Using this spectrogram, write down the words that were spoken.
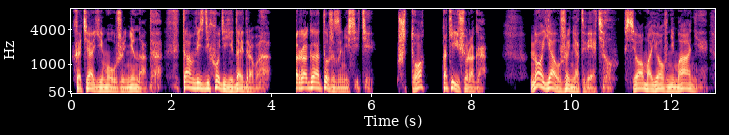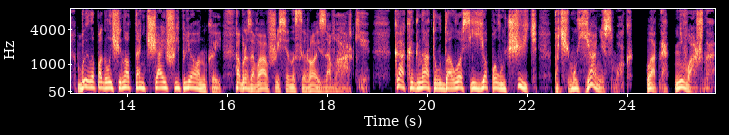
Хотя ему уже не надо. Там в вездеходе еда и дрова. Рога тоже занесите». «Что? Какие еще рога?» Но я уже не ответил. Все мое внимание было поглощено тончайшей пленкой, образовавшейся на сырой заварке. Как Игнату удалось ее получить? Почему я не смог? Ладно, неважно.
